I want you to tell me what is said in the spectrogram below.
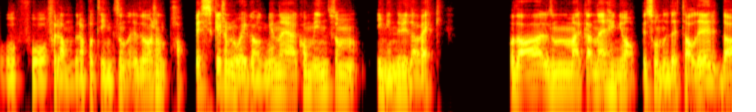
å få forandra på ting. Sånn, det var sånn pappesker som lå i gangen når jeg kom inn, som ingen rydda vekk. Og da liksom merka jeg at når jeg henger meg opp i sånne detaljer, da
